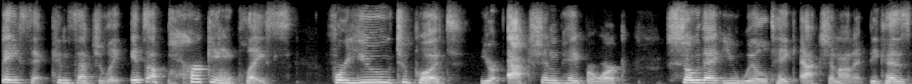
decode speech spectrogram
basic conceptually, it's a parking place for you to put your action paperwork so that you will take action on it. Because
